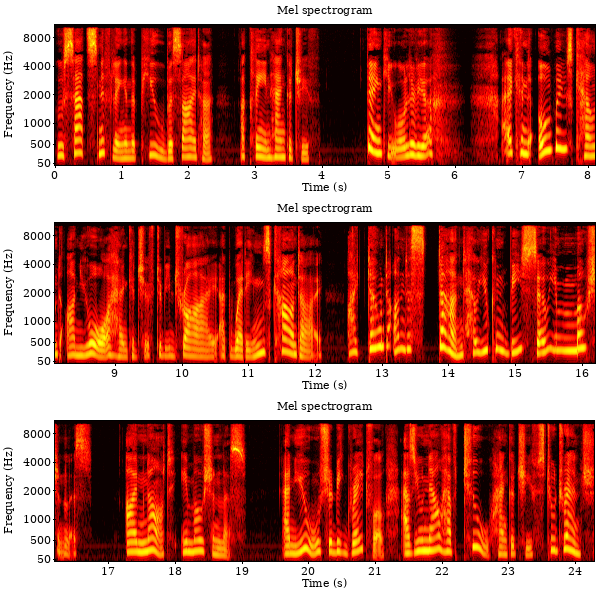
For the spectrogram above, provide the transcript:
who sat sniffling in the pew beside her, a clean handkerchief. Thank you, Olivia. I can always count on your handkerchief to be dry at weddings, can't I? I don't understand how you can be so emotionless. I'm not emotionless, and you should be grateful, as you now have two handkerchiefs to drench.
